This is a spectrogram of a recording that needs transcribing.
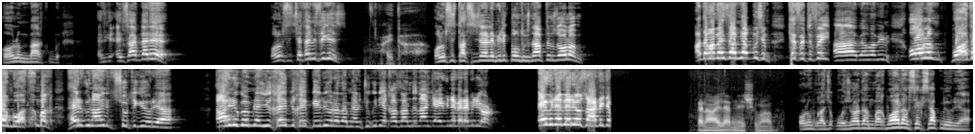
Oğlum bak ev, ev sahipleri. Oğlum siz çete misiniz? Hayda. Oğlum siz taksicilerle birlik mi oldunuz ne yaptınız oğlum? Adama ben zam yapmışım. Tefe tüfe. Abi ama benim... Oğlum bu adam bu adam bak her gün aynı tişörtü giyiyor ya. Aynı gömleği yıkayıp yıkayıp geliyor adam yani. Çünkü niye kazandığını anca evine verebiliyor. Evine veriyor sadece. Ben ailemle yaşıyorum abi. Oğlum koca, koca adam bak bu adam seks yapmıyor ya.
